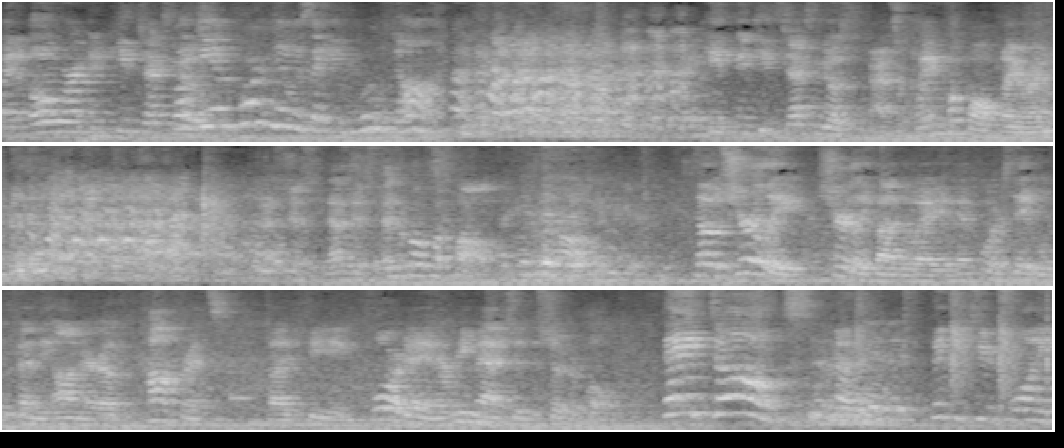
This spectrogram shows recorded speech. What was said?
and over, and Keith Jackson But goes, the important thing is that you've moved on. and Keith, and Keith Jackson goes, that's a plain football play, right? That's just physical football. So surely, surely, by the way, at Florida State will defend the honor of the conference by defeating Florida in a rematch in the Sugar Bowl. They don't! 52-20,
